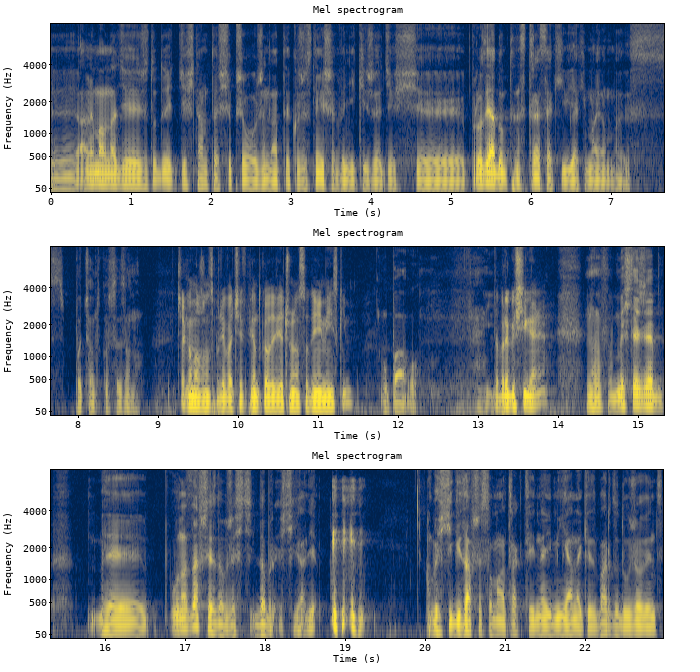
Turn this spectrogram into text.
y, ale mam nadzieję, że to gdzieś tam też się przełoży na te korzystniejsze wyniki, że gdzieś y, rozjadą ten stres, jaki, jaki mają początku sezonu. Czego można spodziewać się w piątkowy wieczór na Stadionie Miejskim? upału. Dobrego ścigania? No, myślę, że y, u nas zawsze jest dobrze, ści- dobre ściganie. Wyścigi zawsze są atrakcyjne i mijanek jest bardzo dużo, więc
